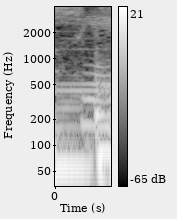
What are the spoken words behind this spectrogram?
see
